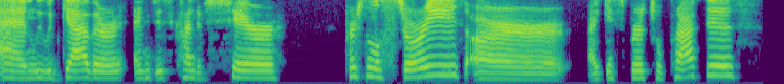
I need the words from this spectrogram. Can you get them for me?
and we would gather and just kind of share personal stories, our I guess spiritual practice,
